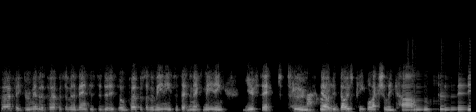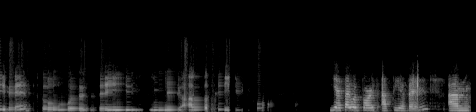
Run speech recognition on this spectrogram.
perfect. Remember, the purpose of an event is to do. The purpose of a meeting is to set the next meeting. You've set two. Exactly. Now, did those people actually come to the event, or were the new other people? Yes, they were both at the event, um,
